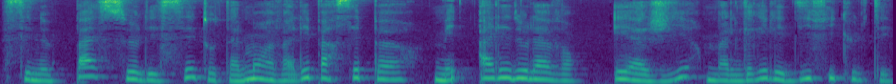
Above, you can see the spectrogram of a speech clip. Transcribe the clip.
c'est ne pas se laisser totalement avaler par ses peurs, mais aller de l'avant et agir malgré les difficultés.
